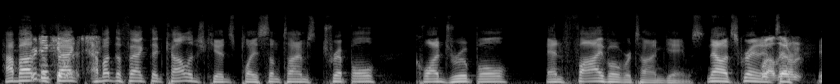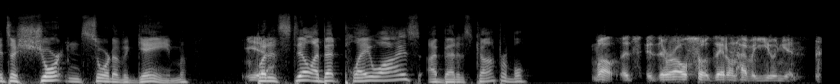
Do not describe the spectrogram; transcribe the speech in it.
How about ridiculous. the fact? How about the fact that college kids play sometimes triple, quadruple, and five overtime games? Now it's granted Well, it's, a, it's a shortened sort of a game, Yeah. but it's still. I bet play wise, I bet it's comparable. well, it's they're also they don't have a union.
